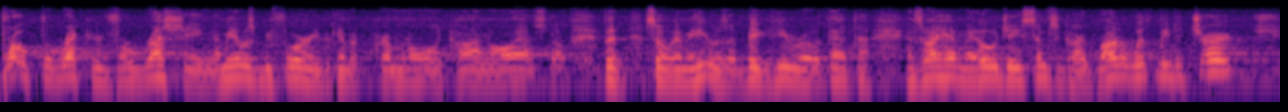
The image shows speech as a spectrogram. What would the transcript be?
broke the record for rushing. I mean, it was before he became a criminal and con and all that stuff. But so, I mean, he was a big hero at that time. And so I had my O.J. Simpson card, brought it with me to church.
